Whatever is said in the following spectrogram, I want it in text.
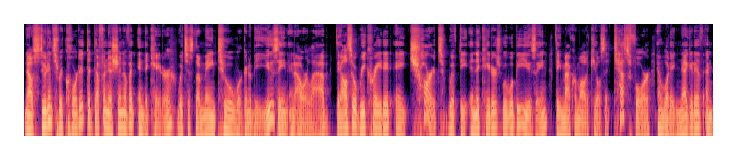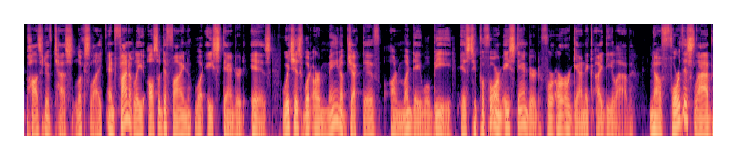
Now, students recorded the definition of an indicator, which is the main tool we're going to be using in our lab. They also recreated a chart with the indicators we will be using, the macromolecules it tests for, and what a negative and positive test looks like. And finally, also define what a standard is, which is what our main objective on Monday will be, is to perform a standard for our organic ID lab. Now, for this lab,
